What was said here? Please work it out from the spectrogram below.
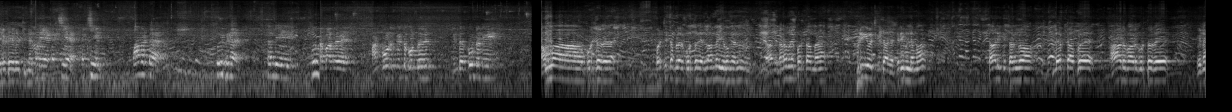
இரட்டை இலை சின்னத்தை நம்முடைய கட்சிய கட்சியின் மாவட்ட உறுப்பினர் தம்பி அன்போடு கேட்டுக்கொண்டு இந்த கூட்டணி அம்மா கொடுத்தது புரட்சி தமிழர் கொடுத்தது எல்லாமே இவங்க நடைமுறைப்படுத்தாம பிடிங்கி வச்சுக்கிட்டாங்க. தெரியுமில்லம்மா? தாலிக்கு தங்கம் லேப்டாப்பு ஆடு மாடு கொடுத்தது. என்ன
